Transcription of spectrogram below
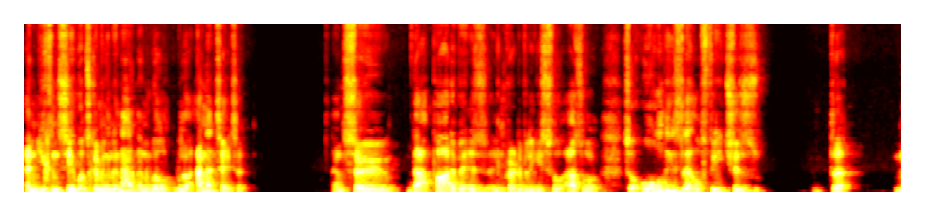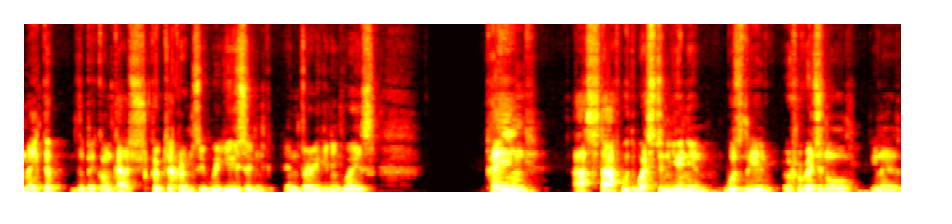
And you can see what's coming in and out, and we'll we'll annotate it. And so that part of it is incredibly useful as well. So all these little features that make up the Bitcoin Cash cryptocurrency we're using in very unique ways. Paying our staff with Western Union was the original, you know,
